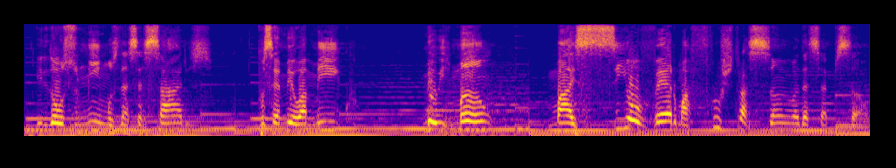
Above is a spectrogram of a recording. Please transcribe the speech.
ele dou os mimos necessários. Você é meu amigo, meu irmão. Mas se houver uma frustração e uma decepção,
